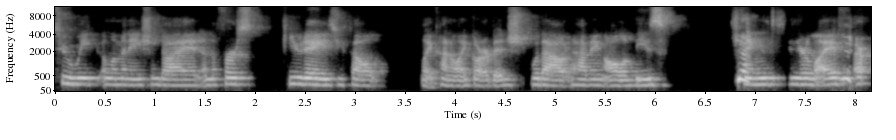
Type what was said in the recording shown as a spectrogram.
2 week elimination diet and the first few days you felt like kind of like garbage without having all of these yeah. things in your life. Are,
